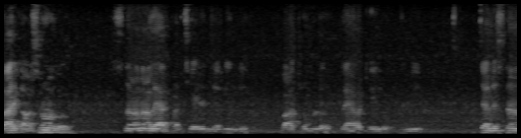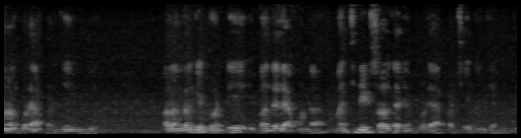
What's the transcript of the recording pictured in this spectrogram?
వారికి అవసరం స్నానాలు ఏర్పాటు చేయడం జరిగింది. బాత్రూములు ల్యాబరేటరీలు అన్నీ జల స్నానాలు కూడా ఏర్పాటు చేయండి. వాళ్ళందరికీ ఎటువంటి ఇబ్బంది లేకుండా మంచినీటి సౌకర్యం కూడా ఏర్పాటు చేయడం జరిగింది.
